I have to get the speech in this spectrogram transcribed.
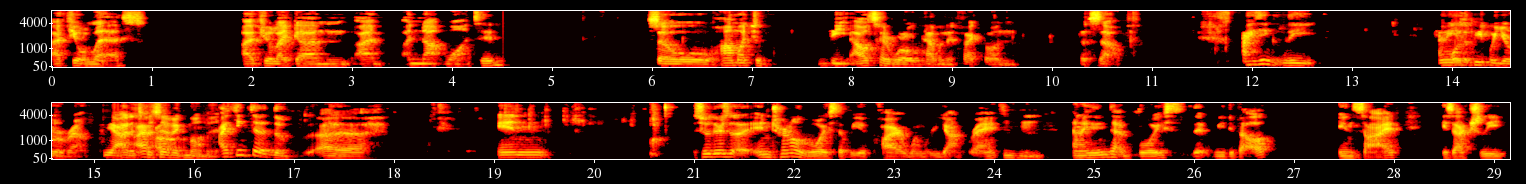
I feel less. I feel like I'm I'm, I'm not wanted. So how much of the outside world have an effect on the self I think the, I mean, or the people you're around yeah, at a specific I, moment? I think that the uh, in so there's an internal voice that we acquire when we're young, right? Mhm. And I think that voice that we develop inside is actually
